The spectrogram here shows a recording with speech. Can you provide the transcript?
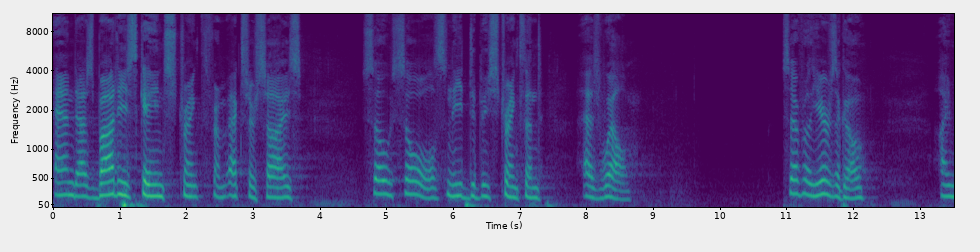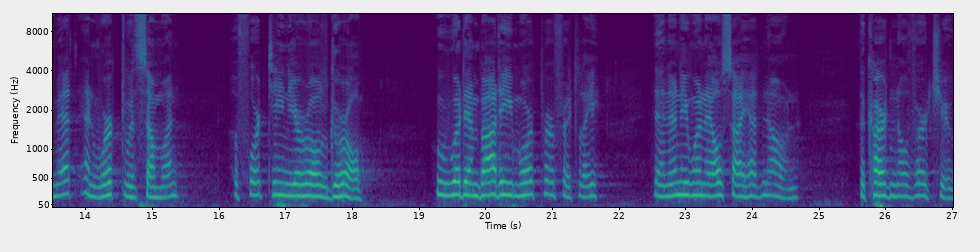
and as bodies gain strength from exercise, so souls need to be strengthened as well. Several years ago, I met and worked with someone, a 14 year old girl, who would embody more perfectly than anyone else I had known the cardinal virtue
